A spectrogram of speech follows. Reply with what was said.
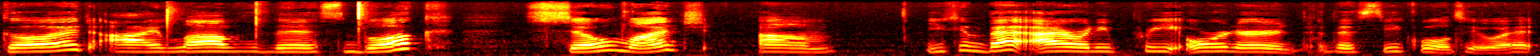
good. I love this book so much. Um, you can bet I already pre-ordered the sequel to it,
